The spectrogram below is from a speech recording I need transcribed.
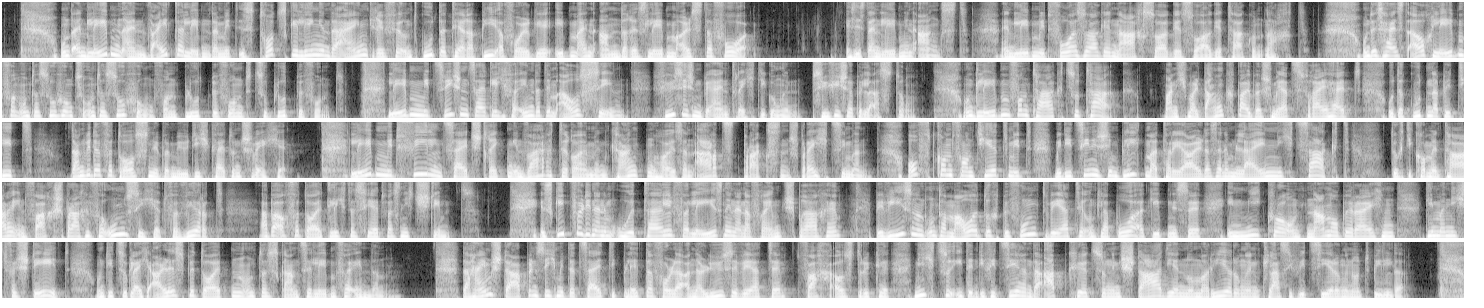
Und ein Leben, ein Weiterleben damit ist trotz gelingender Eingriffe und guter Therapieerfolge eben ein anderes Leben als davor. Es ist ein Leben in Angst, ein Leben mit Vorsorge, Nachsorge, Sorge Tag und Nacht. Und es heißt auch Leben von Untersuchung zu Untersuchung, von Blutbefund zu Blutbefund. Leben mit zwischenzeitlich verändertem Aussehen, physischen Beeinträchtigungen, psychischer Belastung. Und Leben von Tag zu Tag. Manchmal dankbar über Schmerzfreiheit oder guten Appetit, dann wieder verdrossen über Müdigkeit und Schwäche. Leben mit vielen Zeitstrecken in Warteräumen, Krankenhäusern, Arztpraxen, Sprechzimmern, oft konfrontiert mit medizinischem Bildmaterial, das einem Laien nichts sagt, durch die Kommentare in Fachsprache verunsichert, verwirrt, aber auch verdeutlicht, dass hier etwas nicht stimmt. Es gipfelt in einem Urteil, verlesen in einer Fremdsprache, bewiesen und untermauert durch Befundwerte und Laborergebnisse in Mikro- und Nanobereichen, die man nicht versteht und die zugleich alles bedeuten und das ganze Leben verändern. Daheim stapeln sich mit der Zeit die Blätter voller Analysewerte, Fachausdrücke, nicht zu identifizierender Abkürzungen, Stadien, Nummerierungen, Klassifizierungen und Bilder.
